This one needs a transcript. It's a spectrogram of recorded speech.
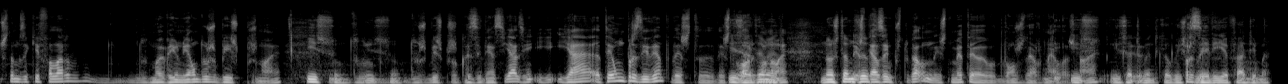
estamos aqui a falar de, de uma reunião dos bispos, não é? Isso, do, isso. Dos bispos residenciais, e, e, há até um presidente deste, deste órgão, não é? Nós estamos Neste a... caso, em Portugal, neste momento, é o Dom José Ornelas, Isso, não é? Exatamente, que é o Bispo de Leiria Fátima.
